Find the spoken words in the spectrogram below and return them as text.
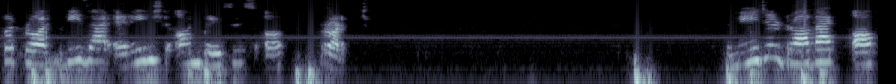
For product, these are arranged on basis of product. The major drawback of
